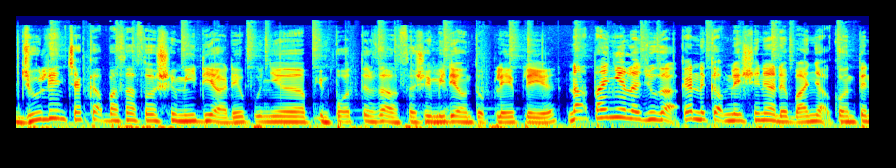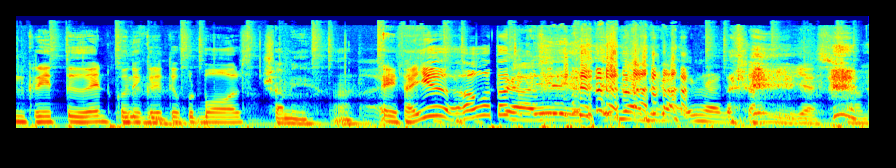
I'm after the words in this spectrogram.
Julian cakap pasal social media Dia punya importance lah Social media untuk player-player Nak tanyalah juga Kan dekat Malaysia ni Ada banyak content creator kan Content creator football Shami. Uh. Eh saya Awak tahu Yeah, cakap yeah, yeah. Imran juga, Imran. Syahmi, yes. Syahmi.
